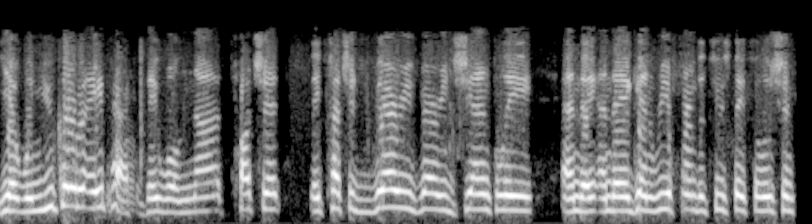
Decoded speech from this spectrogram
Yet when you go to AIPAC, they will not touch it. They touch it very, very gently, and they and they again reaffirm the two-state solution.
